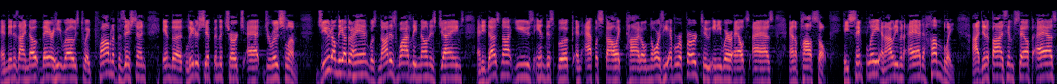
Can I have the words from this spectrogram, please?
and then as I note there, he rose to a prominent position in the leadership in the church at Jerusalem. Jude, on the other hand, was not as widely known as James, and he does not use in this book an apostolic title, nor is he ever referred to anywhere else as an apostle. He simply, and I would even add humbly, identifies himself as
